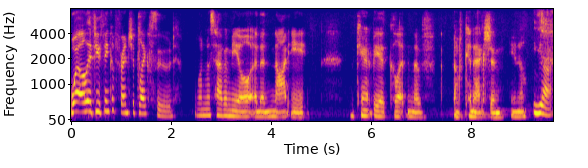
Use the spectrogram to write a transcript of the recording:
Well, if you think of friendship like food, one must have a meal and then not eat. We can't be a glutton of of connection, you know. Yeah.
